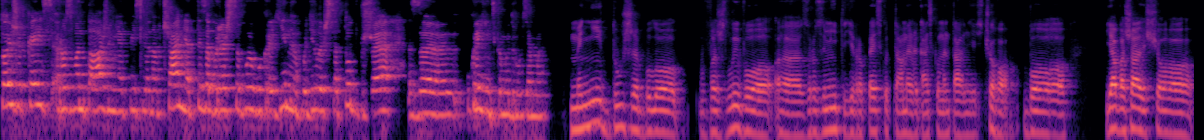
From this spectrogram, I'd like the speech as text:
той же кейс розвантаження після навчання ти забереш з собою в Україну і поділишся тут вже з українськими друзями. Мені дуже було важливо е, зрозуміти європейську та американську ментальність. Чого? Бо я вважаю, що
